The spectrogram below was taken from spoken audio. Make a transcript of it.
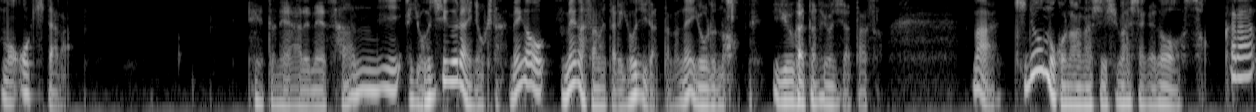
もう起きたら。えっ、ー、とね、あれね、3時、4時ぐらいに起きた。目が、目が覚めたら4時だったのね、夜の。夕方の4時だったんですよ。まあ、昨日もこの話しましたけど、そっから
